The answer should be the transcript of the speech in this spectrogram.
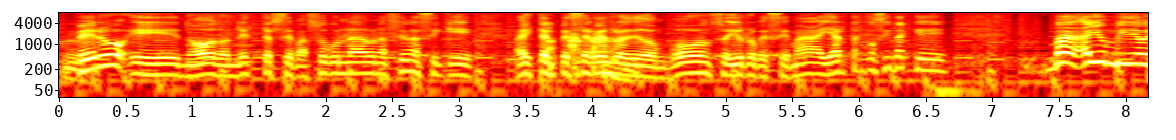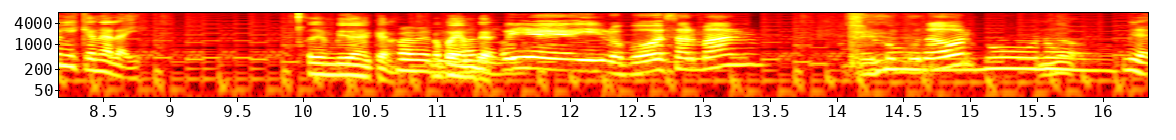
Mm. Pero eh, no, Don Lester se pasó con una donación, así que ahí está el PC retro de Don Gonzo y otro PC más y hartas cositas que... Va, hay un video en el canal ahí. Hay un video en el canal. Ver, lo va pueden ver. Oye, ¿y lo puedo desarmar? ¿El computador? No, no. No. Mira,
